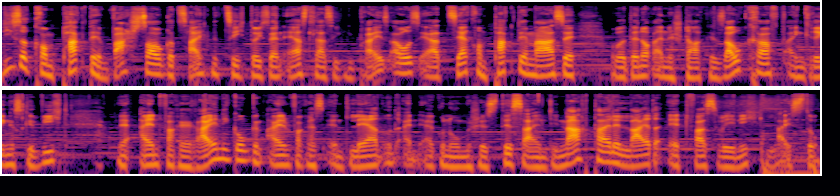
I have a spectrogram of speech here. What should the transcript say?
Dieser kompakte Waschsauger zeichnet sich durch seinen erstklassigen Preis aus. Er hat sehr kompakte Maße, aber dennoch eine starke Saugkraft, ein geringes Gewicht, eine einfache Reinigung, ein einfaches Entleeren und ein ergonomisches Design. Die Nachteile leider etwas wenig Leistung.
